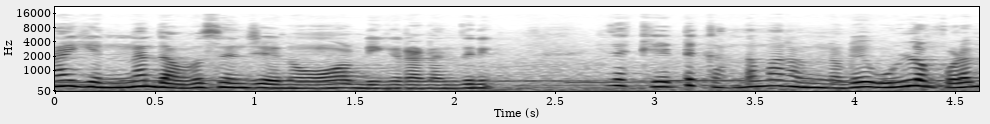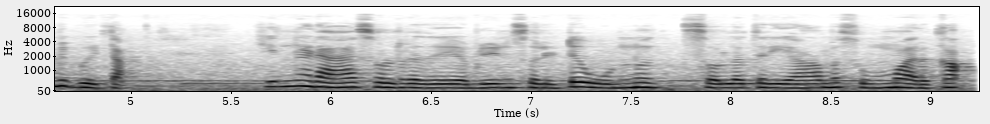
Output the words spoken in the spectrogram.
நான் என்ன தவம் செஞ்சேனோ அப்படிங்கிற நந்தினி. இதை கேட்டு கந்தமாறன் அப்படியே உள்ளம் குழம்பி போயிட்டான். என்னடா சொல்கிறது அப்படின்னு சொல்லிட்டு ஒன்றும் சொல்ல தெரியாமல் சும்மா இருக்கான்.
